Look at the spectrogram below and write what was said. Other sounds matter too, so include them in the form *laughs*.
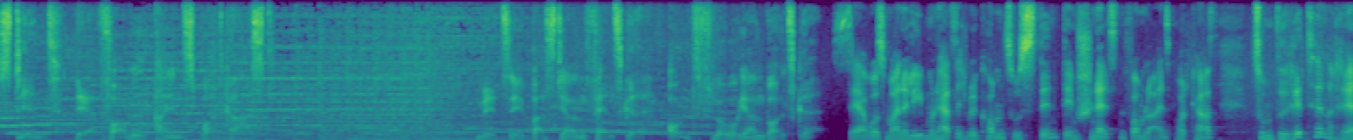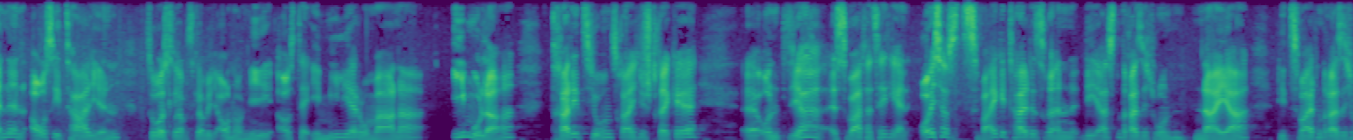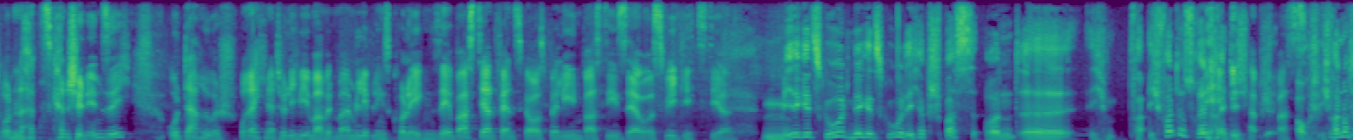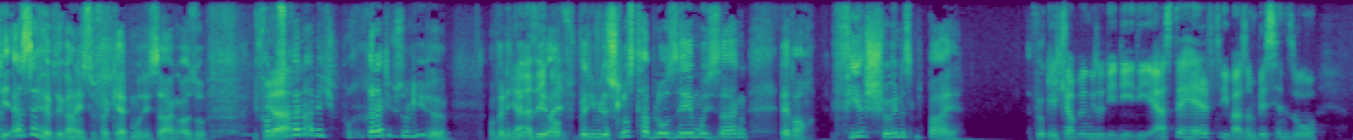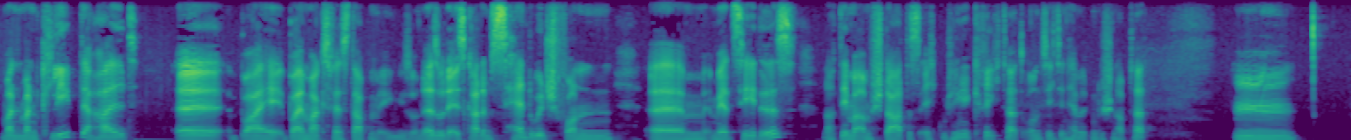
Stint, der Formel 1 Podcast. Mit Sebastian Fenske und Florian Wolzke. Servus, meine Lieben, und herzlich willkommen zu Stint, dem schnellsten Formel 1 Podcast, zum dritten Rennen aus Italien. Sowas gab es, glaube ich, auch noch nie. Aus der Emilia Romana, Imola. Traditionsreiche Strecke. Äh, und ja, es war tatsächlich ein äußerst zweigeteiltes Rennen. Die ersten 30 Runden, naja, die zweiten 30 Runden *laughs* hatten es ganz schön in sich. Und darüber spreche ich natürlich wie immer mit meinem Lieblingskollegen Sebastian Fensker aus Berlin. Basti, Servus, wie geht's dir? Mir geht's gut, mir geht's gut. Ich habe Spaß und äh, ich, ich fand das Rennen *laughs* eigentlich. ich habe Spaß. Auch, ich fand auch die erste Hälfte gar nicht so verkehrt, muss ich sagen. Also, ich fand Ja? das Rennen eigentlich relativ solide. Und wenn ich, Ja, mir also ich mein- auf, wenn ich mir das Schlusstableau sehe, muss ich sagen, da war auch viel Schönes mit bei. Wirklich. Ich glaube irgendwie so, die, die, die erste Hälfte, die war so ein bisschen so, man, man klebte halt äh, bei, bei Max Verstappen irgendwie so, ne? So, der ist gerade im Sandwich von ähm, Mercedes, nachdem er am Start das echt gut hingekriegt hat und sich den Hamilton geschnappt hat. Mm,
